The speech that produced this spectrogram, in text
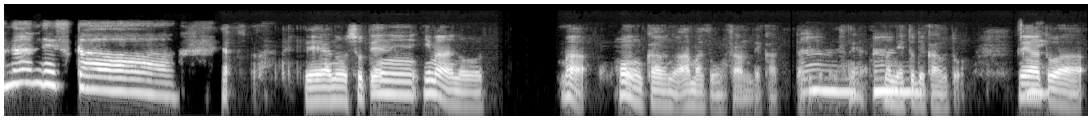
うなんですか。で、あの、書店、今、あの、まあ、本を買うのは Amazon さんで買ったりとかですね、うんまあ、ネットで買うと。で、はい。あとは、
